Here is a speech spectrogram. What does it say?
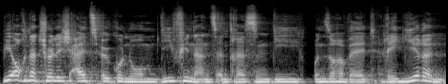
Wie auch natürlich als Ökonom die Finanzinteressen, die unsere Welt regieren.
